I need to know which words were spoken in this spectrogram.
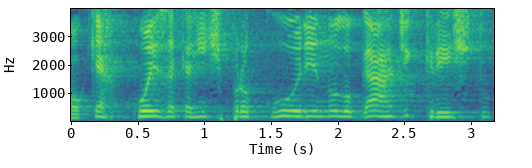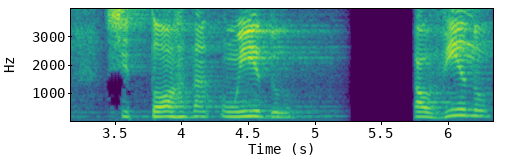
Qualquer coisa que a gente procure no lugar de Cristo se torna um ídolo. Calvino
